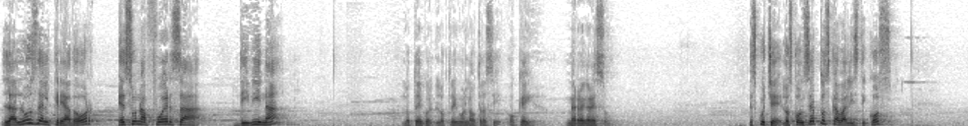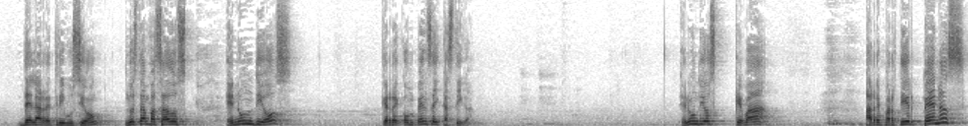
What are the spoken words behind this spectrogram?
La luz del creador es una fuerza divina. Lo tengo, lo tengo en la otra, sí. Ok, me regreso. Escuche, los conceptos cabalísticos de la retribución no están basados en un Dios que recompensa y castiga. en un Dios que va a repartir penas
